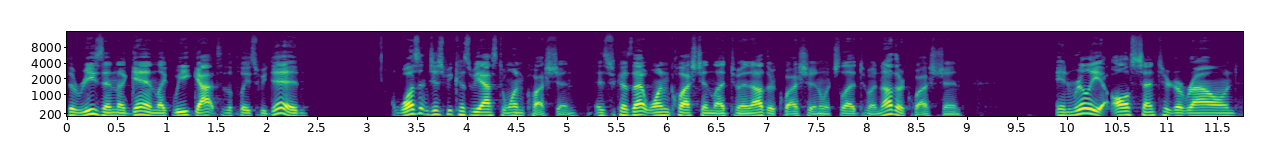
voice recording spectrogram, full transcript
the reason, again, like we got to the place we did wasn't just because we asked one question, it's because that one question led to another question, which led to another question. And really all centered around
